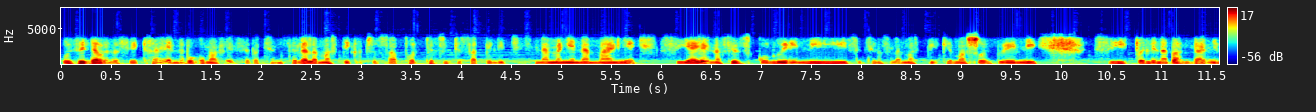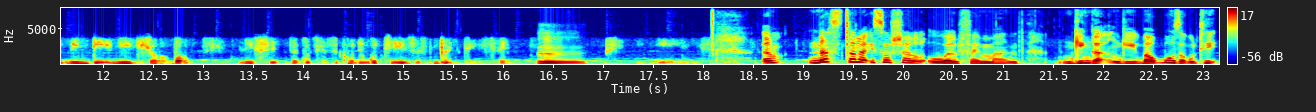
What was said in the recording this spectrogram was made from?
kwezindawo zasekhaya nabo home affairs bathengisela lamastika to support person with disabilities namanye namanye. Siyaya nasezikolweni sithengise lamastika emasontweni sicele nabangani imindeni iy'hlobo lesize ukuthi sikhona ukuthi zisincedise. Mm. yes um nasicala i-social welfare month nginga ngiba ukubuza ukuthi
